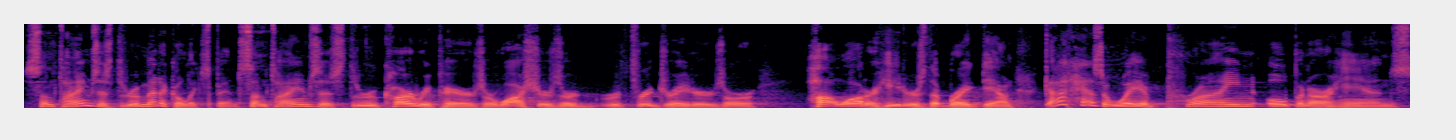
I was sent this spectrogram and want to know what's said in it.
Sometimes it's through a medical expense. Sometimes it's through car repairs or washers or refrigerators or hot water heaters that break down. God has a way of prying open our hands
